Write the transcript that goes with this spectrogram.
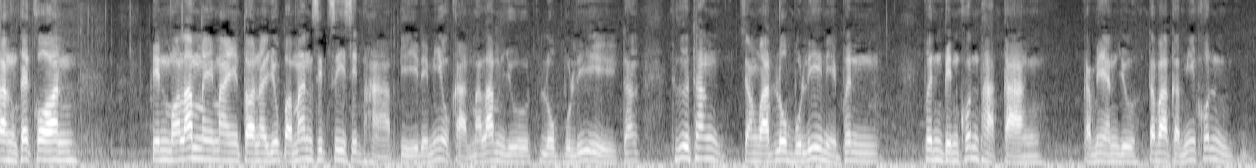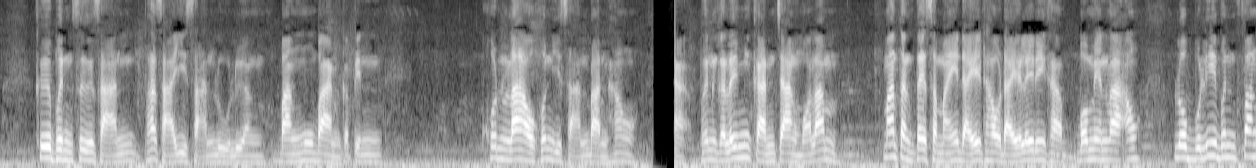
ตั้งแต่ก่อนเป็นหมอลำใหม่ๆ ตอนอายุประมาณ 14-15 ปี ได้มีโอกาสมาล่ำอยู่ลบบุรีทั้งคือทั้งจังหวัดลบบุรีนี่เพิ่นเพิ่นเป็นคนภาคกลาง กับแมนอยู่ แต่ว่าก็มีคนคือเพิ่นสื่อสารภาษาอีสานรู้เรื่อง บางหมู่บ้านก็เป็นคนเล่าวคนอีสานบ้านเฮาอะเพิ่นก็เลยมีการจ้างหมอลำมาตั้งแต่สมัยใดเท่าใดเลยนี่ครับบ่แม่นว่าเอ้าลบบุรีเพิ่นฟัง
